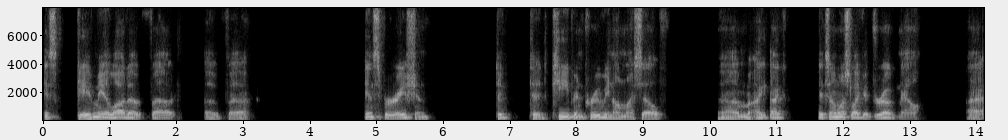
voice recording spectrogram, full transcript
it's gave me a lot of uh, of uh, inspiration to to keep improving on myself. Um, I, I, it's almost like a drug now. I,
